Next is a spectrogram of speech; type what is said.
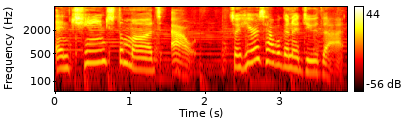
and change the mods out. So here's how we're to do that.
